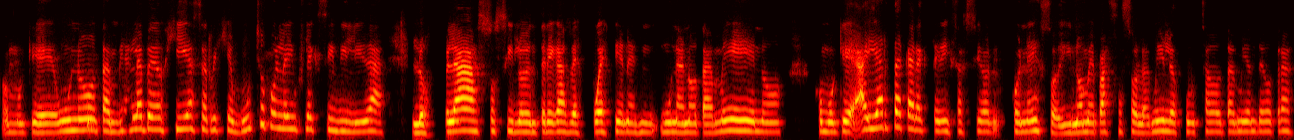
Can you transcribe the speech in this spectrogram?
Como que uno, también la pedagogía se rige mucho por la inflexibilidad, los plazos, si lo entregas después tienes una nota menos, como que hay harta caracterización con eso y no me pasa solo a mí, lo he escuchado también de otras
